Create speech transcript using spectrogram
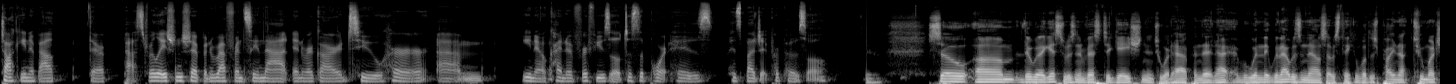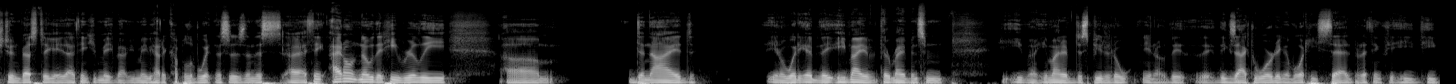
talking about their past relationship and referencing that in regard to her, um, you know, kind of refusal to support his his budget proposal. So um, there, was- I guess there was an investigation into what happened. And I, when they, when that was announced, I was thinking, well, there's probably not too much to investigate. I think you, may, you maybe had a couple of witnesses, and this. I think I don't know that he really um, denied. You know what he, he might have. There might have been some. He, he might have disputed, you know, the, the, exact wording of what he said, but I think he he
